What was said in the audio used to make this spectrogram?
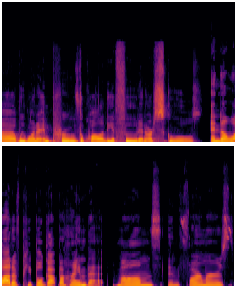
Uh, we want to improve the quality of food in our schools. And a lot of people got behind that moms and farmers.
